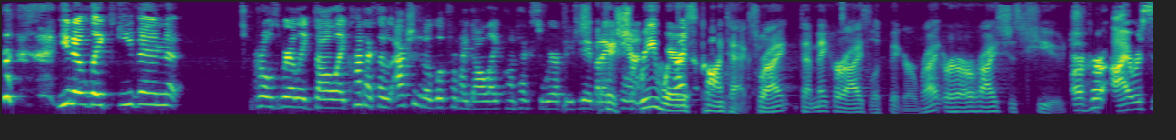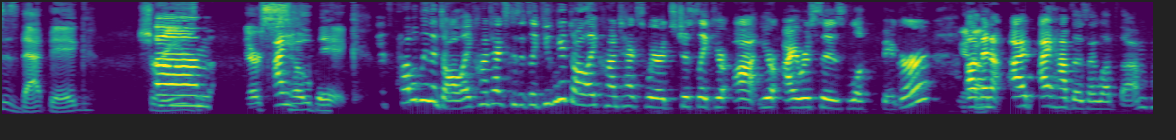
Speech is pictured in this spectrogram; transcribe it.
you know, like even girls wear like doll eye contacts. I was actually going to look for my doll eye contacts to wear for you today, but okay, I can't. Cherie wears contacts, right? That make her eyes look bigger, right? Or are her eyes just huge? Are her irises that big? Cherie's, Um, they're I- so big. It's probably the doll eye contacts because it's like you can get doll eye contacts where it's just like your uh, your irises look bigger. Yeah. Um, and I I have those. I love them.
